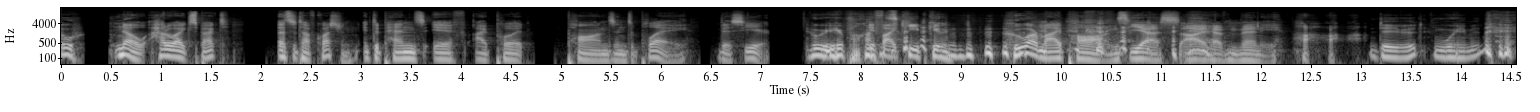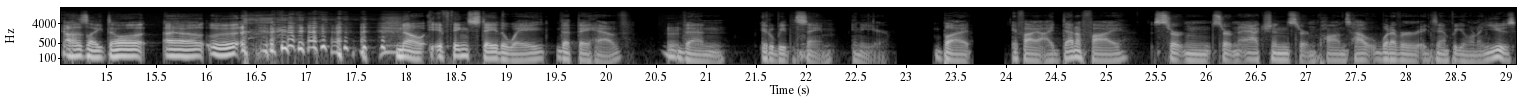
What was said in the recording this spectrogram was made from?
Ooh. No, how do I expect? That's a tough question. It depends if I put pawns into play this year. Who are your pawns? If I keep going, who are my pawns? Yes, I have many. Ha ha ha. David Wayman. I was like, don't. Uh, uh. No, if things stay the way that they have, Mm. then it'll be the same in a year. But if I identify certain certain actions, certain pawns, how whatever example you want to use,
